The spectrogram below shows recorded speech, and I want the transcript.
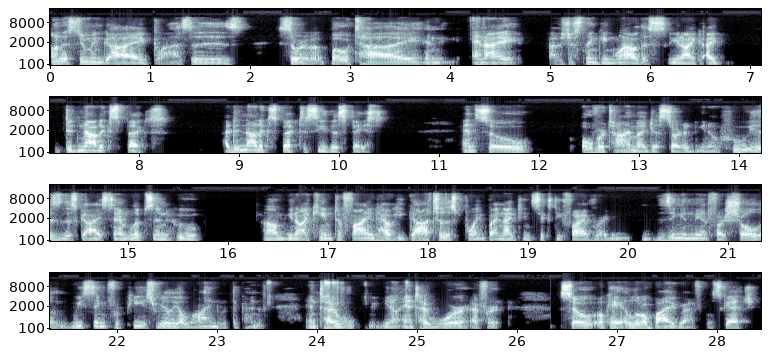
unassuming guy, glasses, sort of a bow tie, and and I I was just thinking, wow, this, you know, I, I did not expect, I did not expect to see this face. And so over time, I just started, you know, who is this guy, Sam Liptzin, who, um, you know, I came to find how he got to this point by 1965, writing Singen mir für Sholem, We Sing for Peace, really aligned with the kind of anti, you know, anti-war effort. So, okay, a little biographical sketch.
